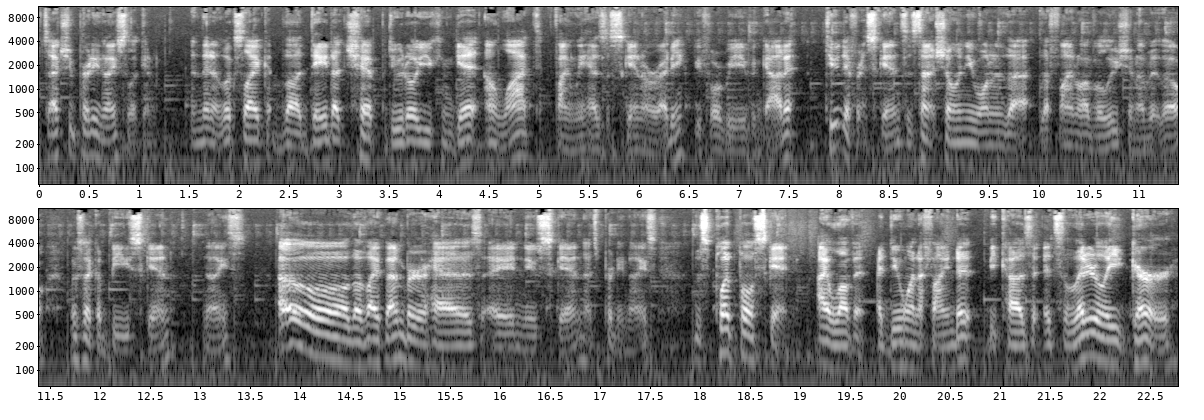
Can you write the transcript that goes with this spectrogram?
It's actually pretty nice looking. And then it looks like the data chip doodle you can get unlocked finally has a skin already before we even got it. Two different skins. It's not showing you one of the, the final evolution of it though. Looks like a bee skin. Nice. Oh, the Vipember has a new skin. That's pretty nice. This Plippo skin. I love it. I do want to find it because it's literally Gir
